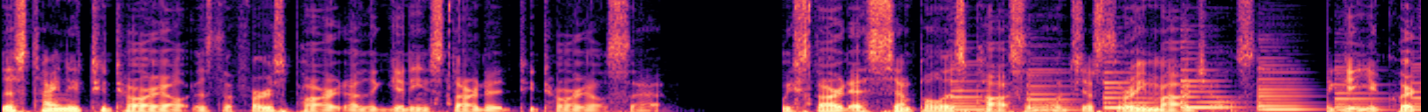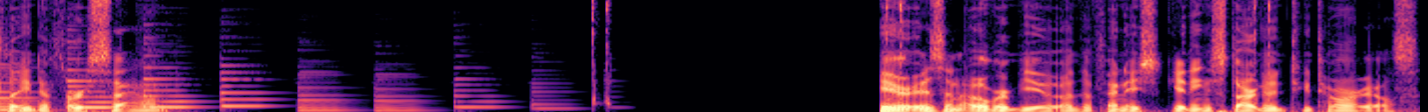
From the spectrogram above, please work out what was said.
This tiny tutorial is the first part of the Getting Started tutorial set. We start as simple as possible, just three modules, to get you quickly to first sound. Here is an overview of the finished Getting Started tutorials.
